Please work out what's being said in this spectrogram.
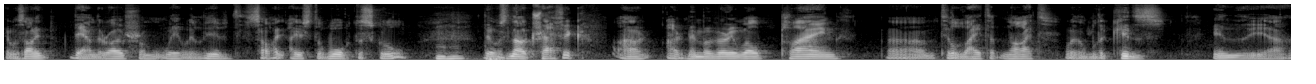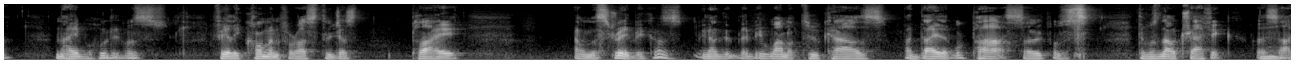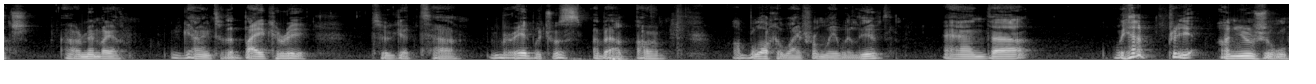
It was only down the road from where we lived, so I, I used to walk to school. Mm-hmm. There was no traffic. I, I remember very well playing uh, until late at night with all the kids in the uh, neighbourhood. It was fairly common for us to just play on the street because you know there'd be one or two cars a day that would pass, so it was there was no traffic as mm. such. I remember going to the bakery to get uh, bread, which was about a, a, block away from where we lived. And uh, we had a pretty unusual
